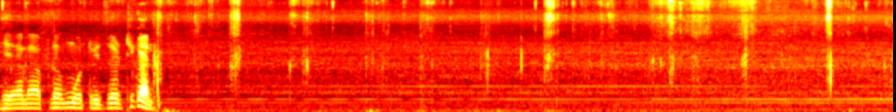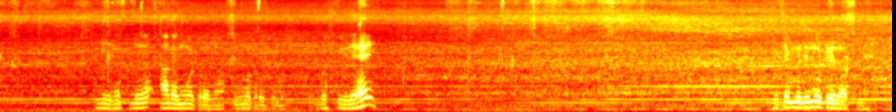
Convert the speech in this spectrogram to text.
हे आलं आपलं मोटरीचं ठिकाण. हे आपलं आलं मोटर मोटरचं बसलेली आहे. त्याच्यामध्ये मोटरी असले.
